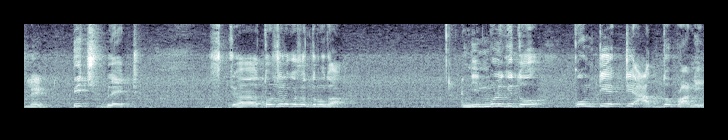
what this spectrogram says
ব্লেড। পিচ ব্লেড। তোর জন্য কোশ্চেন তনুদা। নিম্নলিখিত কোনটি একটি আদ্য প্রাণী?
